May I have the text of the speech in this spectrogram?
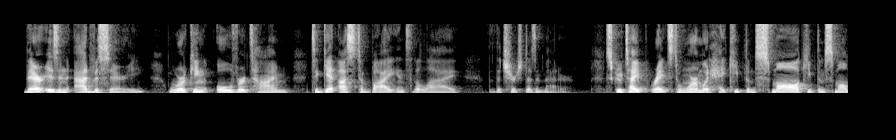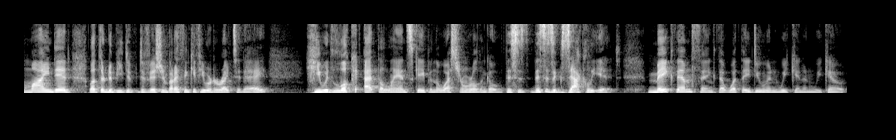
There is an adversary working overtime to get us to buy into the lie that the church doesn't matter. Screwtape writes to Wormwood, hey, keep them small, keep them small minded, let there be division. But I think if he were to write today, he would look at the landscape in the Western world and go, this is, this is exactly it. Make them think that what they do in week in and week out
